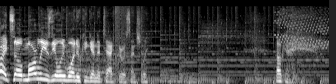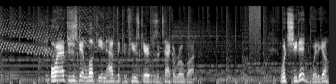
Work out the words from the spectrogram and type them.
right, so Marley is the only one who can get an attack through, essentially. Okay. Or I have to just get lucky and have the confused characters attack a robot. Which she did. Way to go.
